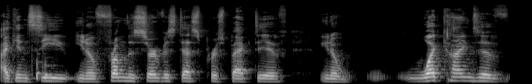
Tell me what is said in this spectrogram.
I can see, you know, from the service desk perspective, you know, what kinds of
